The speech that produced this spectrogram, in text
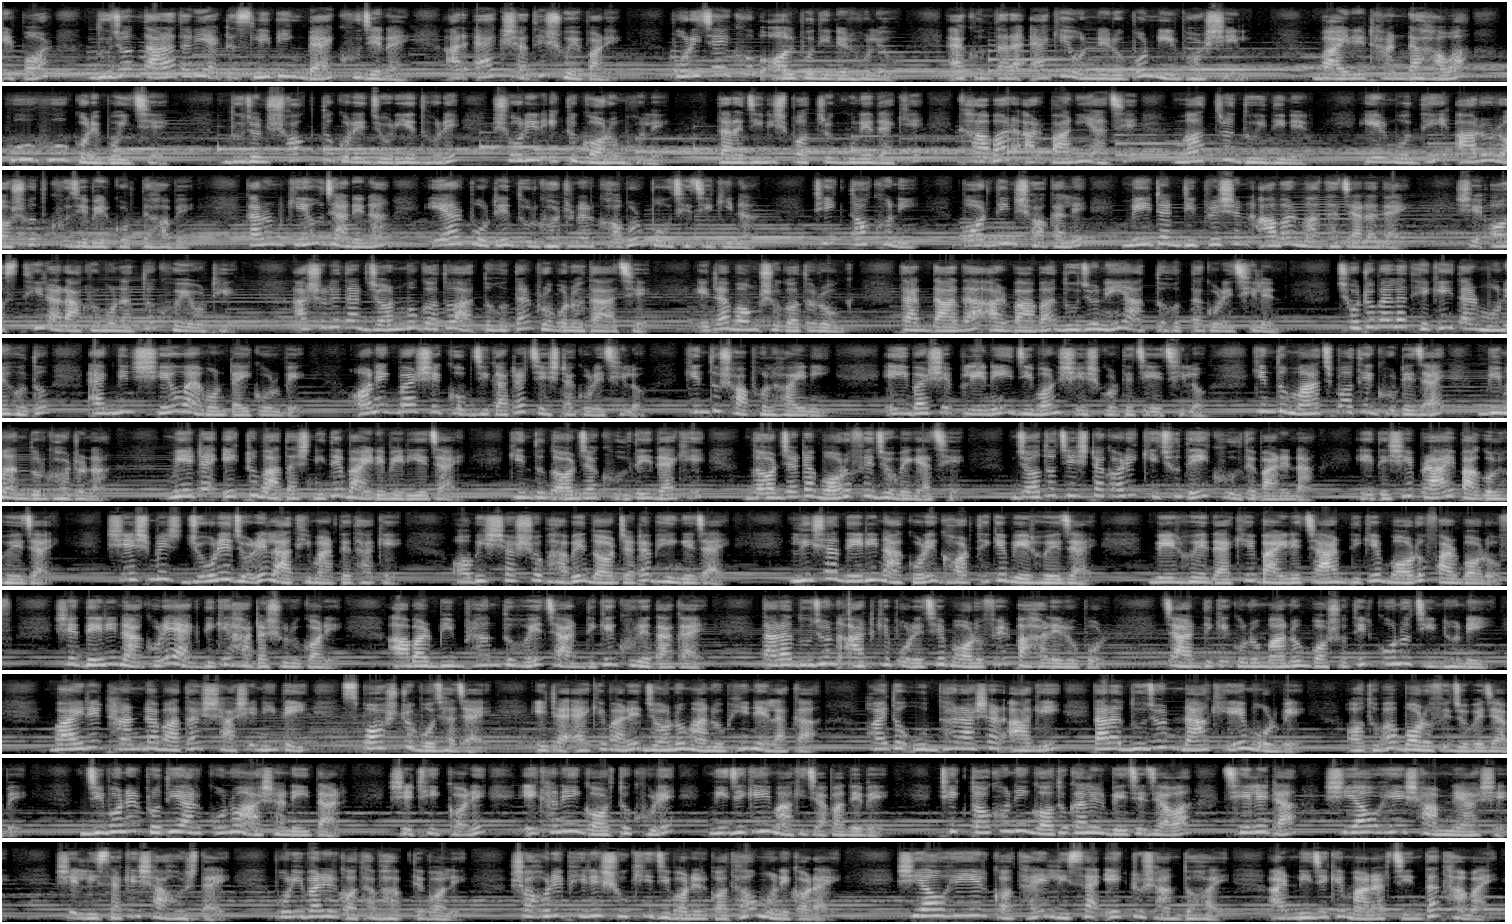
এরপর দুজন তাড়াতাড়ি একটা স্লিপিং ব্যাগ খুঁজে নেয় আর একসাথে শুয়ে পড়ে। পরিচয় খুব অল্প দিনের হলেও, এখন তারা একে অন্যের উপর নির্ভরশীল। বাইরে ঠান্ডা হাওয়া হু হু করে বইছে। দুজন শক্ত করে জড়িয়ে ধরে শরীর একটু গরম হলে। তারা জিনিসপত্র গুনে দেখে, খাবার আর পানি আছে মাত্র দুই দিনের এর মধ্যেই আরও রসদ খুঁজে বের করতে হবে। কারণ কেউ জানে না এয়ারপোর্টে দুর্ঘটনার খবর পৌঁছেছে কিনা। ঠিক তখনই পরদিন সকালে মেয়েটার ডিপ্রেশন আবার মাথা চাড়া দেয়। সে অস্থির আর আক্রমণাত্মক হয়ে ওঠে। আসলে তার জন্মগত আত্মহত্যার প্রবণতা আছে। এটা বংশগত রোগ। তার দাদা আর বাবা দুজনেই আত্মহত্যা করেছিলেন। ছোটবেলা থেকেই তার মনে হতো, একদিন সেও এমনটাই করবে। অনেকবার সে কবজি কাটার চেষ্টা করেছিল, কিন্তু সফল হয়নি। এইবার সে প্লেনেই জীবন শেষ করতে চেয়েছিল। কিন্তু মাঝপথে ঘটে যায় বিমান দুর্ঘটনা। মেয়েটা একটু বাতাস নিতে বাইরে বেরিয়ে যায়, কিন্তু দরজা খুলতেই দেখে দরজাটা বরফে জমে গেছে। যত চেষ্টা করে কিছুতেই খুলতে পারে না। এতে সে প্রায় পাগল হয়ে যায়। শেষমেশ জোরে জোরে লাথি মারতে থাকে। অবিশ্বাস্যভাবে দরজাটা ভেঙে যায়। লিসা দেরি না করে ঘর থেকে বের হয়ে যায়। বের হয়ে দেখে বাইরে চারদিকে বরফ আর বরফ। সে দেরি না করে একদিকে হাঁটা শুরু করে। আবার বিভ্রান্ত হয়ে চারদিকে ঘুরে তাকায়। তারা দুজন আটকে পড়েছে বরফের পাহাড়ের উপর চারদিকে কোনো মানব বসতির কোনো চিহ্ন নেই। বাইরে ঠান্ডা বাতাস শ্বাসে নিতেই স্পষ্ট বোঝা যায়, এটা একেবারে জনমানবহীন এলাকা। হয়তো উদ্ধার আসার আগেই তারা দুজন না খেয়ে মরবে, অথবা বরফে জমে যাবে। জীবনের প্রতি আর কোনো আশা নেই তার। সে ঠিক করে, এখানেই গর্ত খুঁড়ে নিজেকেই মাখি চাপা দেবে। ঠিক তখনই গতকালের বেঁচে যাওয়া ছেলেটা শিয়াও হয়ে সামনে আসে। সে লিসাকে সাহস দেয়, পরিবারের কথা ভাবতে বলে। শহরে ফিরে সুখী জীবনের কথাও মনে করায়। শিয়াও হেয়ের কথায় লিসা একটু শান্ত হয় আর নিজেকে মারার চিন্তা থামায়।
